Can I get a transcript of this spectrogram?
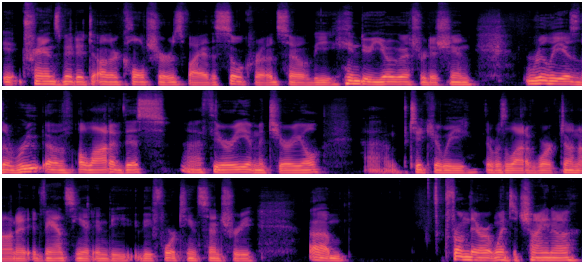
it transmitted to other cultures via the Silk Road. So the Hindu yoga tradition really is the root of a lot of this uh, theory and material. Um, particularly, there was a lot of work done on it, advancing it in the, the 14th century. Um, from there, it went to China.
